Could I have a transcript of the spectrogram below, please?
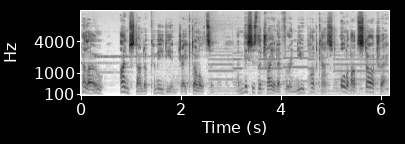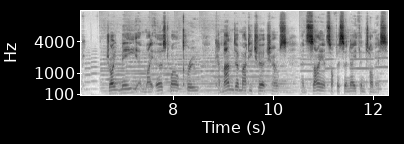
Hello, I'm stand up comedian Jake Donaldson, and this is the trailer for a new podcast all about Star Trek. Join me and my erstwhile crew, Commander Maddie Churchhouse and Science Officer Nathan Thomas,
